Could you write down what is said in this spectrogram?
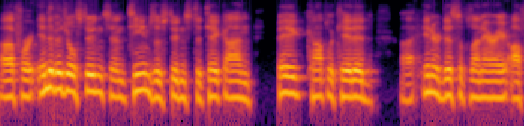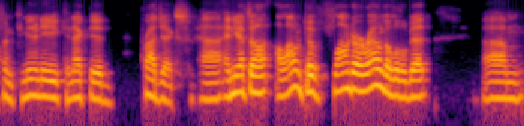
uh, for individual students and teams of students to take on big, complicated, uh, interdisciplinary, often community connected projects. Uh, and you have to allow them to flounder around a little bit um,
